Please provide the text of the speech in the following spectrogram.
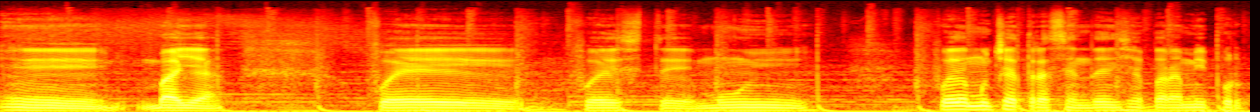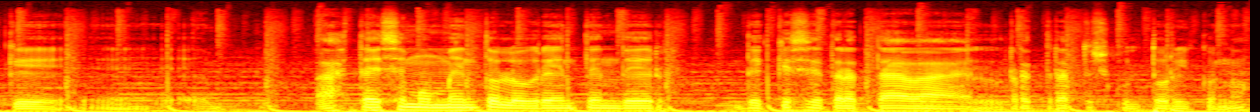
eh, vaya, fue, fue este, muy, fue de mucha trascendencia para mí porque eh, hasta ese momento logré entender de qué se trataba el retrato escultórico, ¿no?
